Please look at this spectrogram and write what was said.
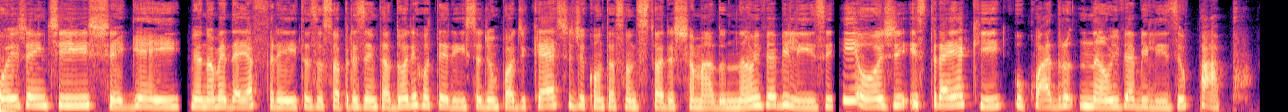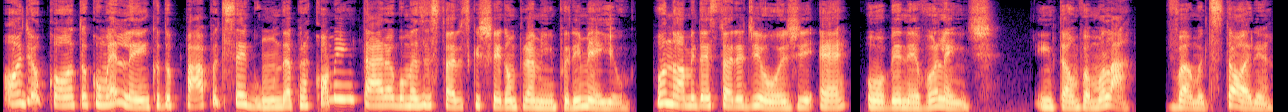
Oi, gente, cheguei. Meu nome é Deia Freitas, eu sou apresentadora e roteirista de um podcast de contação de histórias chamado Não Inviabilize e hoje estreia aqui o quadro Não Inviabilize o Papo, onde eu conto com o elenco do Papo de Segunda para comentar algumas histórias que chegam para mim por e-mail. O nome da história de hoje é O Benevolente. Então vamos lá, vamos de história.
